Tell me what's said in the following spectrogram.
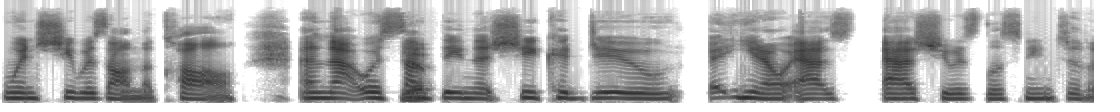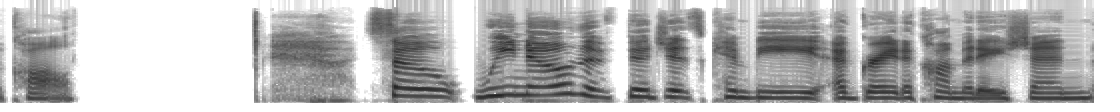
when she was on the call and that was Yep. something that she could do uh, you know as as she was listening to the call so we know that fidgets can be a great accommodation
